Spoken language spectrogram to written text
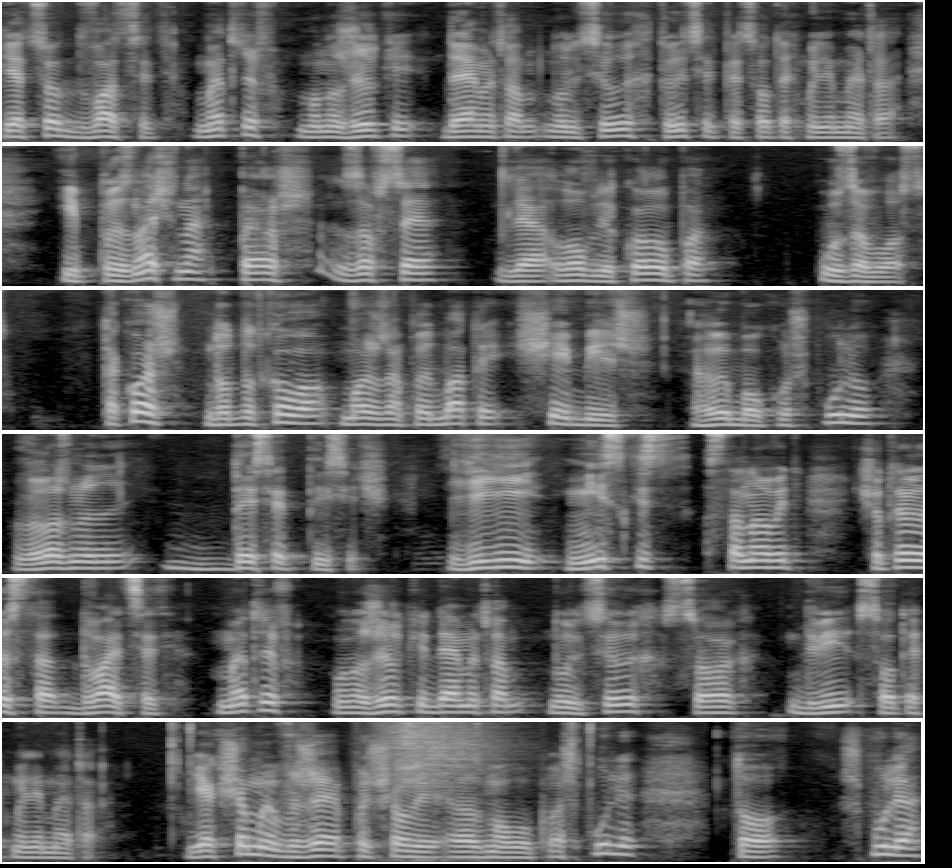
520 метрів моножилки діаметром 0,35 мм і призначена перш за все для ловлі коропа у завоз. Також додатково можна придбати ще більш глибоку шпулю в розмірі 10 тисяч. Її місткість становить 420 метрів моножилки діаметром 0,42 мм. Якщо ми вже почали розмову про шпулі, то шпуля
